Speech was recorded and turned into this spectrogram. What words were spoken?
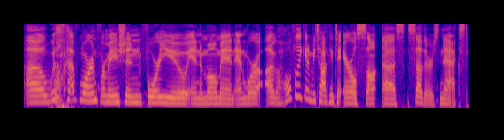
Uh, we'll have more information for you in a moment, and we're uh, hopefully going to be talking to Erroll so- uh, Southers next.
